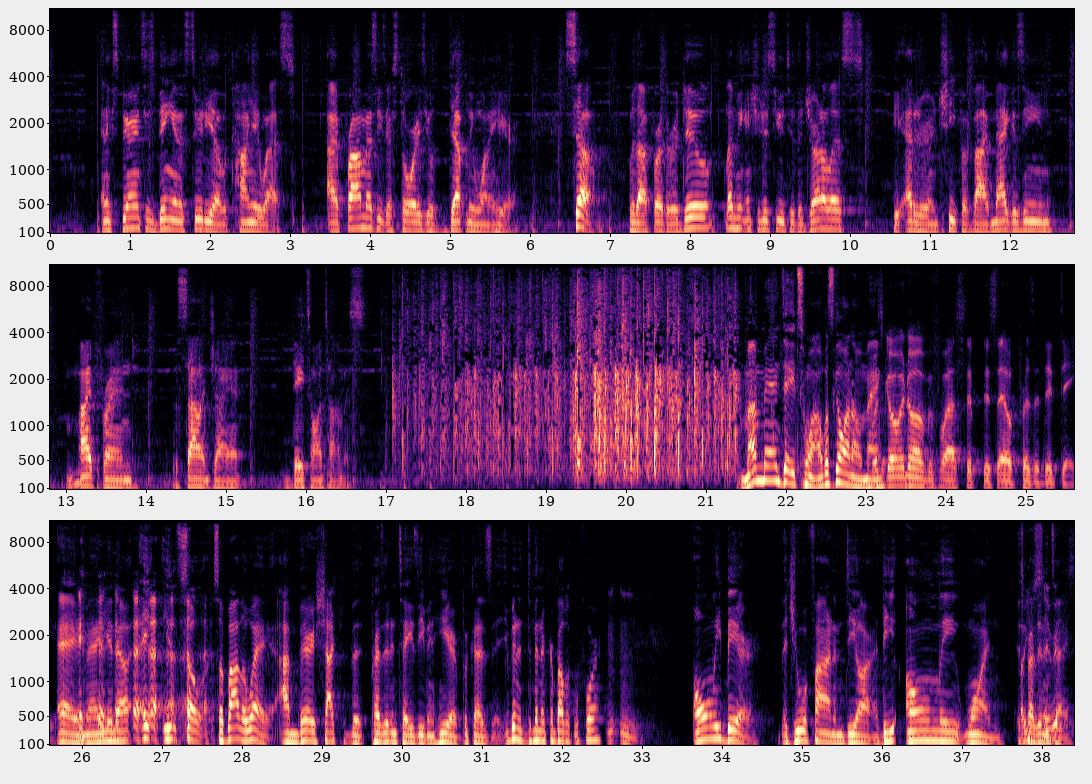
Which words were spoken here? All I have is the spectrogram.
and experiences being in the studio with Kanye West. I promise these are stories you'll definitely want to hear. So, without further ado, let me introduce you to the journalist, the editor in chief of Vibe magazine, my friend, the silent giant, Datwon Thomas. My man Datwon, what's going on, man? What's going on before I sip this El Presidente? Hey man, you know. hey, so so by the way, I'm very shocked that Presidente is even here because you've been in the Dominican Republic before. Only beer that you will find in DR, the only one is Are Presidente.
